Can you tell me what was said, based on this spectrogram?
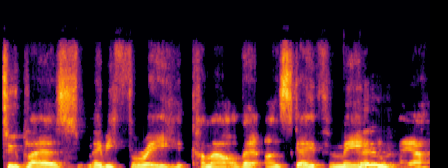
two players, maybe three, come out of it unscathed for me. Who? Yeah,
